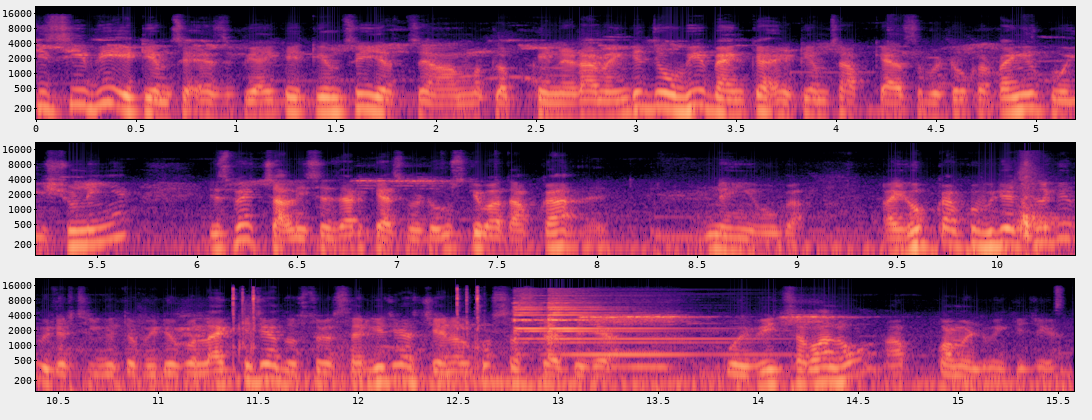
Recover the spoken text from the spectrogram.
किसी भी एटीएम से एसबीआई के एटीएम से या मतलब कैनेडा बैंक जो भी बैंक का एटीएम से आप कैश विड्रॉ कर पाएँगे, कोई इशू नहीं है। इसमें चालीस हज़ार कैश विड्रॉ उसके बाद आपका नहीं होगा। आई होप आपको वीडियो अच्छी लगी। वीडियो अच्छी लगी तो वीडियो को लाइक कीजिएगा, दोस्तों को शेयर कीजिएगा, चैनल को सब्सक्राइब कीजिएगा। कोई भी सवाल हो, आप कमेंट में कीजिएगा।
